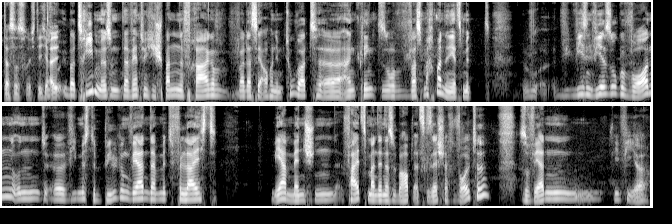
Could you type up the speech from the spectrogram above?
Das ist richtig. so Also, übertrieben ist. Und da wäre natürlich die spannende Frage, weil das ja auch in dem Tuvat äh, anklingt, so was macht man denn jetzt mit wie sind wir so geworden und äh, wie müsste Bildung werden, damit vielleicht mehr Menschen, falls man denn das überhaupt als Gesellschaft wollte, so werden wie wir.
